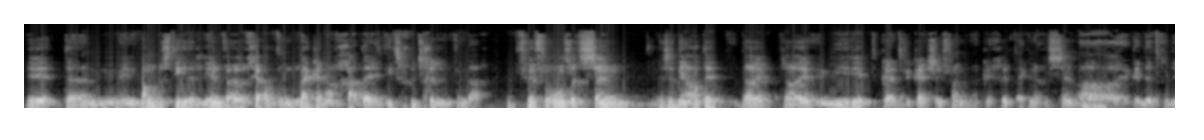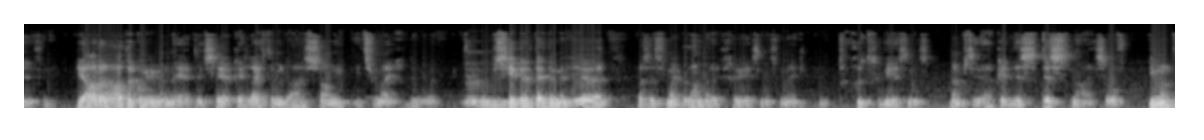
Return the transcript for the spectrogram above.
Jy weet, ehm um, en bankbestuurder leen vir ou geld en lekker na gat uit. Het iets goeds gedoen vandag. Vir vir ons wat sing, is dit nie altyd daai daai immediate gratification van okay, goed, ek het nou gesing, ah, oh, ek het dit gedoen vir nie. Jare later kom iemand na jou toe en sê, okay, luister met daai song het iets vir my gedoen. Wat mm. besekerde tyd in my lewe was dit vir my belangrik geweest en dit vir my goed geweest en dan sê okay dis dis nice. Of iemand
